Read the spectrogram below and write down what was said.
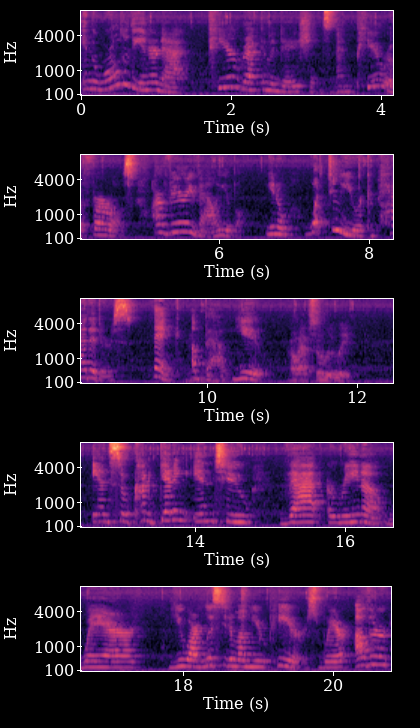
In the world of the internet, peer recommendations and peer referrals are very valuable. You know, what do your competitors think mm-hmm. about you? Oh, absolutely. And so, kind of getting into that arena where you are listed among your peers, where other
